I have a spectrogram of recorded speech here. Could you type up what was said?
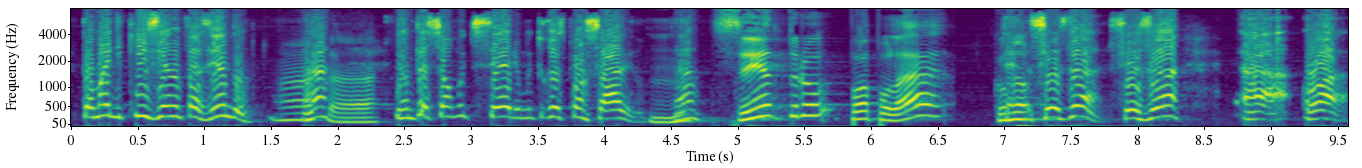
estão mais de 15 anos fazendo. Ah, né? tá. E é um pessoal muito sério, muito responsável. Né? Centro Popular. Como Cezan, Cezan, a, ó,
